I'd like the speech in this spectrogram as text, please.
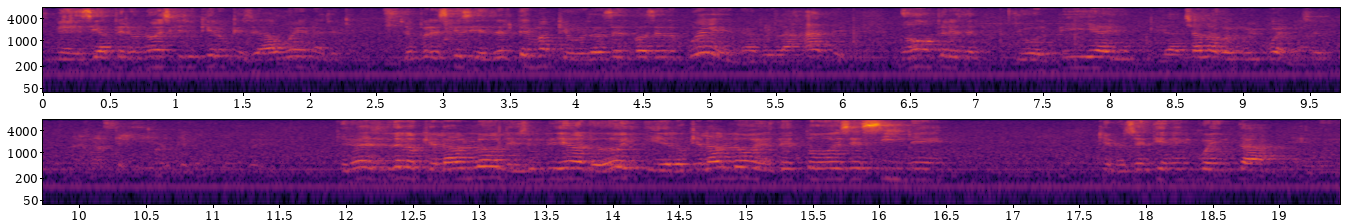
y me decía, pero no, es que yo quiero que sea buena, yo, yo, pero es que si es el tema que vos haces va a ser buena, relájate, no, pero es el-". y volvía y, y la charla fue muy buena. ¿sí? Además el video que montó fue- Quiero decir de lo que él habló, le hice un video, lo doy, y de lo que él habló es de todo ese cine que no se tiene en cuenta en un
